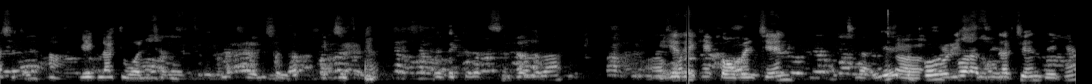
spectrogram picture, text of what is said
আশি টাকা हाँ एक लाख चौवालीस हजार এক লাখ চুয়াল্লিশ হাজার আশি টাকা তো দেখতে পাচ্ছেন বন্ধুরা ये देखें कॉमन चेन আচ্ছা ये तो बहुत बड़ी बड़ा सुंदर चेन देखें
